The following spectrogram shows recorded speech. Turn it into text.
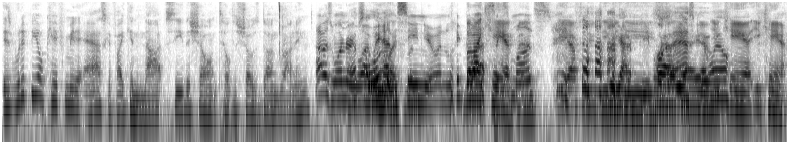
is? Would it be okay for me to ask if I cannot see the show until the show's done running? I was wondering why we hadn't but- seen you in like the But I last six can't. months. Vince. We have to do gotta- DVDs. people are gonna Well, ask you. well- you can't. You can't.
